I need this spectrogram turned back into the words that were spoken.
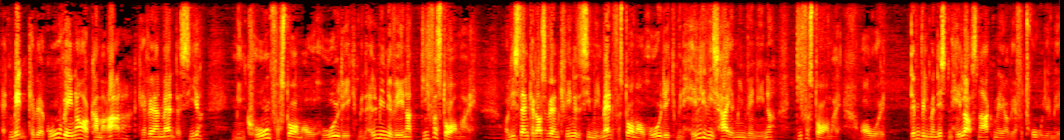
at mænd kan være gode venner og kammerater. Det kan være en mand, der siger, min kone forstår mig overhovedet ikke, men alle mine venner, de forstår mig. Og lige sådan kan det også være en kvinde, der siger, min mand forstår mig overhovedet ikke, men heldigvis har jeg mine veninder, de forstår mig. Og øh, dem vil man næsten hellere snakke med og være fortrolige med.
